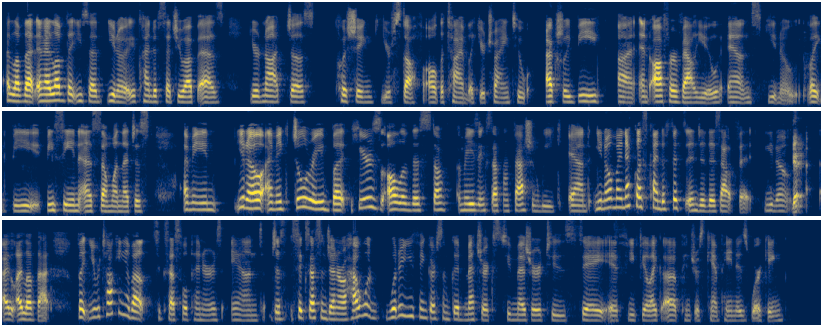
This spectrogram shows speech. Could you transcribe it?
I love that. And I love that you said, you know, it kind of sets you up as you're not just pushing your stuff all the time. Like you're trying to actually be uh, and offer value and, you know, like be, be seen as someone that just, I mean, you know, I make jewelry, but here's all of this stuff, amazing stuff from Fashion Week. And, you know, my necklace kind of fits into this outfit. You know, yep. I, I love that. But you were talking about successful pinners and just success in general. How would, what do you think are some good metrics to measure to say if you feel like a Pinterest campaign is working?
